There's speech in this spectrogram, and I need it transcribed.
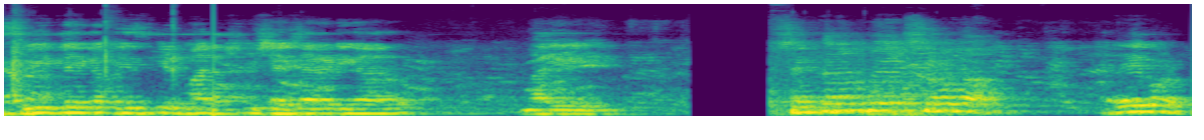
స్వీట్ లేక బిస్కెట్ మా లక్ష్మీ శేషారెడ్డి గారు మరి శంకరంపేట శోభ. రేగోడ్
